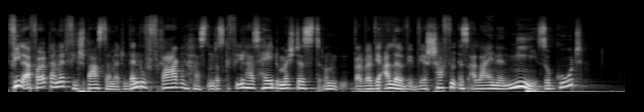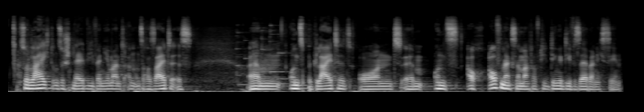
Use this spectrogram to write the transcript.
Viel Erfolg damit, viel Spaß damit. Und wenn du Fragen hast und das Gefühl hast, hey, du möchtest, und weil, weil wir alle, wir, wir schaffen es alleine nie so gut, so leicht und so schnell, wie wenn jemand an unserer Seite ist, ähm, uns begleitet und ähm, uns auch aufmerksam macht auf die Dinge, die wir selber nicht sehen.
